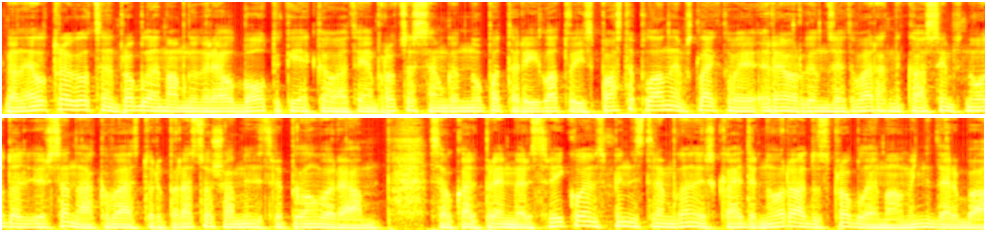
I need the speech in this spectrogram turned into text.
Gan elektrovilcienu problēmām, gan Real Baltica iekavētajiem procesam, gan nu pat arī Latvijas pasta plāniem slēgt vai reorganizēt vairāk nekā simts nodaļu ir senāka vēsture par esošā ministra pilnvarām. Savukārt premjeras rīkojums ministram gan ir skaidri norāda uz problēmām viņa darbā.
